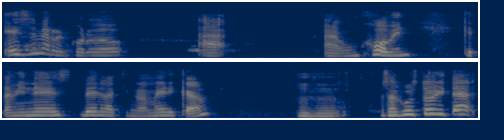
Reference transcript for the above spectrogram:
ese me recordó a, a un joven que también es de Latinoamérica. O sea, justo ahorita,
